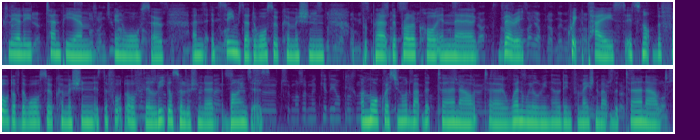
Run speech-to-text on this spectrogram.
clearly 10 p.m. in Warsaw. And it seems that the Warsaw Commission prepared the protocol in a very quick pace. It's not the fault of the Warsaw Commission, it's the fault of the legal solution that binds us. One more question, what about the turnout? Uh, when will we know the information about the turnout?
